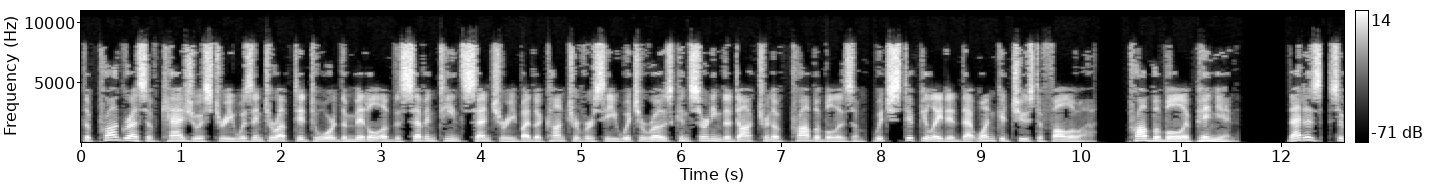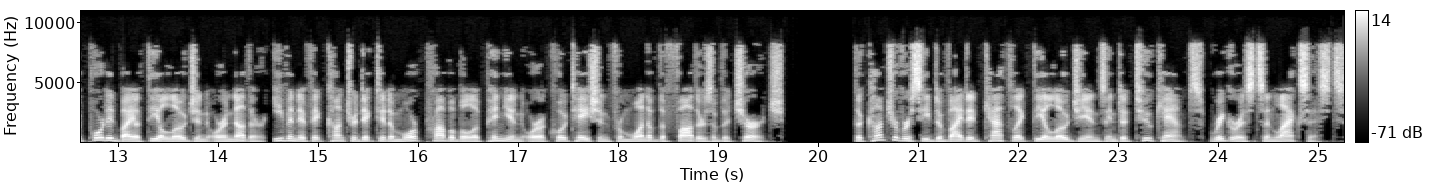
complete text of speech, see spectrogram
The progress of casuistry was interrupted toward the middle of the 17th century by the controversy which arose concerning the doctrine of probabilism, which stipulated that one could choose to follow a «probable opinion» that is, supported by a theologian or another, even if it contradicted a more probable opinion or a quotation from one of the Fathers of the Church. The controversy divided Catholic theologians into two camps, rigorists and laxists.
